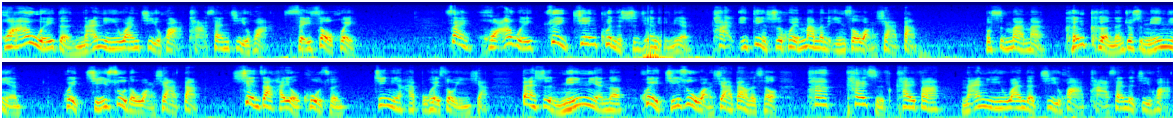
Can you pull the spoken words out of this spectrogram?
华为的南泥湾计划、塔山计划谁受惠？在华为最艰困的时间里面，它一定是会慢慢的营收往下荡，不是慢慢，很可能就是明年。会急速的往下荡，现在还有库存，今年还不会受影响，但是明年呢会急速往下荡的时候，它开始开发南泥湾的计划、塔山的计划，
